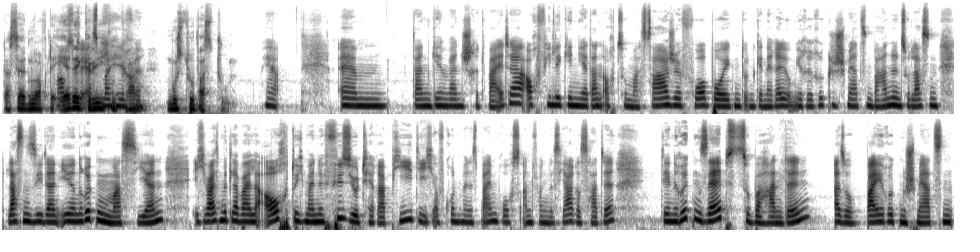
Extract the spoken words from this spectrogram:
dass er nur auf der Brauchst Erde kriechen kann, musst du was tun. Ja. Ähm, dann gehen wir einen Schritt weiter. Auch viele gehen ja dann auch zur Massage vorbeugend und generell, um ihre Rückenschmerzen behandeln zu lassen, lassen sie dann ihren Rücken massieren. Ich weiß mittlerweile auch durch meine Physiotherapie, die ich aufgrund meines Beinbruchs Anfang des Jahres hatte, den Rücken selbst zu behandeln also bei Rückenschmerzen,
